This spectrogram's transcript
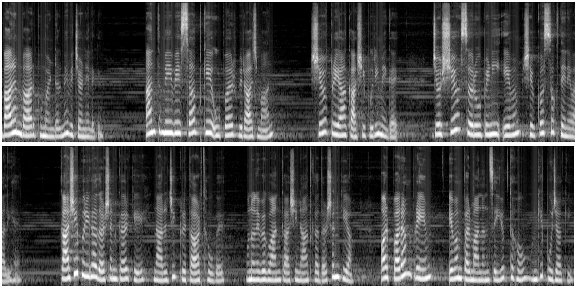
बारंबार भूमंडल में विचरने लगे। अंत में वे सब के ऊपर विराजमान शिवप्रिया काशीपुरी में गए, जो शिव स्वरूपिणी एवं शिव को सुख देने वाली है। काशीपुरी का दर्शन करके नारद जी कृतार्थ हो गए। उन्होंने भगवान काशीनाथ का दर्शन किया और परम प्रेम एवं परमानंद से युक्त हो उनकी पूजा की।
